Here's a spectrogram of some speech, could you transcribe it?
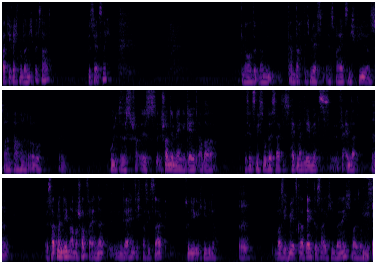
Hat die Rechnung dann nicht bezahlt. Bis jetzt nicht. Genau, dann, dann dachte ich mir, es, es war jetzt nicht viel, es waren ein paar hundert Euro. Gut, das ist schon, ist schon eine Menge Geld, aber ist jetzt nicht so, dass ich sage, das hätte mein Leben jetzt verändert. Mhm. Es hat mein Leben aber schon verändert, in der Hinsicht, dass ich sage, zu dir gehe ich nie wieder. Mhm. Was ich mir jetzt gerade denke, das sage ich lieber nicht, weil sonst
